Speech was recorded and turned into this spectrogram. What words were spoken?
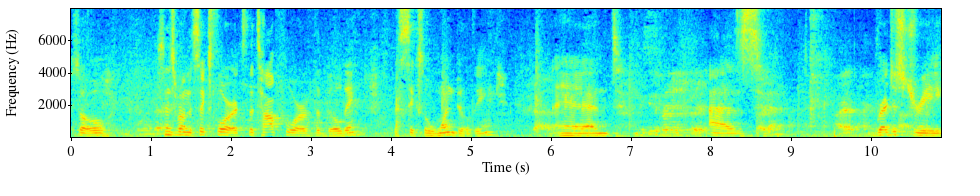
So, since we're on the sixth floor, it's the top floor of the building, the 601 building. And as registry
